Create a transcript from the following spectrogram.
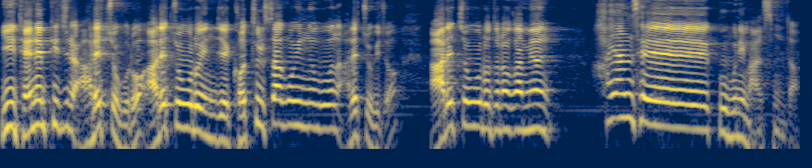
이 대뇌 피질 아래쪽으로 아래쪽으로 이제 겉을 싸고 있는 부분은 아래쪽이죠 아래쪽으로 들어가면 하얀색 부분이 많습니다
